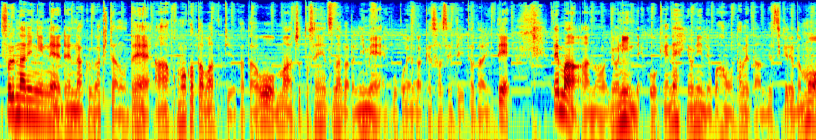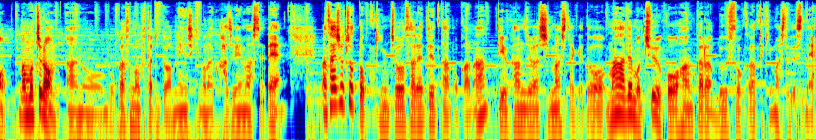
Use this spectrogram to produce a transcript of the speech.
それなりにね、連絡が来たので、ああ、この方はっていう方を、まあ、ちょっと僭越ながら2名お声がけさせていただいて、で、まあ、あの、4人で、合計ね、4人でご飯を食べたんですけれども、まあ、もちろん、あの、僕はその2人とは面識もなく初めましてで、まあ、最初ちょっと緊張されてたのかなっていう感じはしましたけど、まあ、でも中後半からブーストかかってきましてですね、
